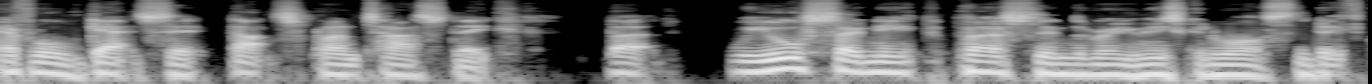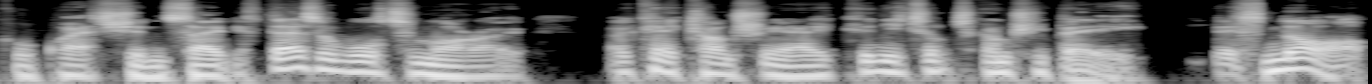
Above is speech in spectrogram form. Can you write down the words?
everyone gets it. That's fantastic. But we also need the person in the room who's going to ask the difficult question. So if there's a war tomorrow, okay, country A, can you talk to country B? If not,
